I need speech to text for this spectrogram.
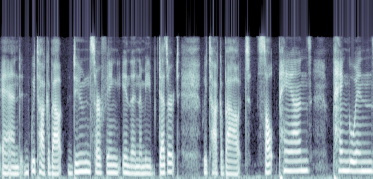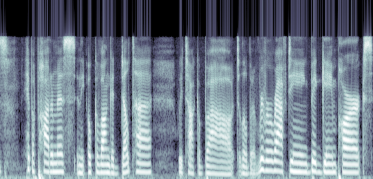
And we talk about dune surfing in the Namib Desert. We talk about salt pans, penguins, hippopotamus in the Okavango Delta. We talk about a little bit of river rafting, big game parks,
